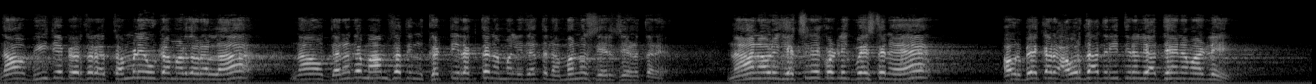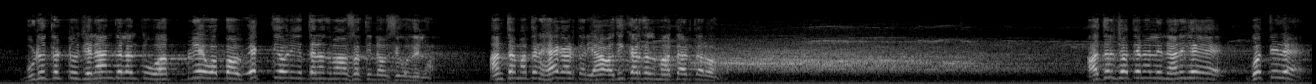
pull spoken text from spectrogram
ನಾವು ಬಿಜೆಪಿ ಅವ್ರ ತಂಬಳಿ ಊಟ ಮಾಡಿದವರಲ್ಲ, ನಾವು ದನದ ಮಾಂಸ ತಿಂದು ಗಟ್ಟಿ ರಕ್ತ ನಮ್ಮಲ್ಲಿದೆ ಅಂತ ನಮ್ಮನ್ನು ಸೇರಿಸಿ ಹೇಳ್ತಾರೆ. ನಾನು ಅವ್ರಿಗೆ ಎಚ್ಚರಿಕೆ ಕೊಡ್ಲಿಕ್ಕೆ ಬಯಸ್ತೇನೆ. ಅವ್ರು ಬೇಕಾದ್ರೆ ಅವ್ರದ್ದಾದ ರೀತಿಯಲ್ಲಿ ಅಧ್ಯಯನ ಮಾಡ್ಲಿ. ಬುಡಕಟ್ಟು ಜನಾಂಗದಲ್ಲಂತೂ ಒಬ್ಬನೇ ಒಬ್ಬ ವ್ಯಕ್ತಿ ಅವರಿಗೆ ದನದ ಮಾಂಸ ತಿನ್ನೋ ಸಿಗೋದಿಲ್ಲ. ಅಂತ ಮಾತನ್ನು ಹೇಗೆ ಆಡ್ತಾರೆ? ಯಾವ ಅಧಿಕಾರದಲ್ಲಿ ಮಾತಾಡ್ತಾರೋ? ಅದ್ರ ಜೊತೆನಲ್ಲಿ ನನಗೆ ಗೊತ್ತಿದೆ,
